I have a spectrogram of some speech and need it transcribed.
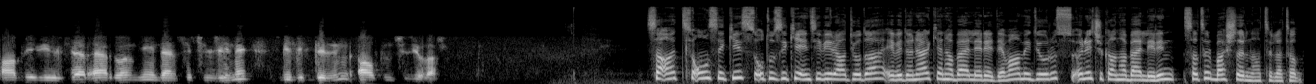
AB ülkeler Erdoğan'ın yeniden seçileceğini bildiklerinin altını çiziyorlar. Saat 18.32 NTV Radyo'da eve dönerken haberlere devam ediyoruz. Öne çıkan haberlerin satır başlarını hatırlatalım.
